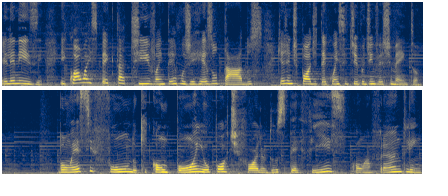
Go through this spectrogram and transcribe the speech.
Helenise, e qual a expectativa em termos de resultados que a gente pode ter com esse tipo de investimento? Bom, esse fundo que compõe o portfólio dos perfis com a Franklin,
